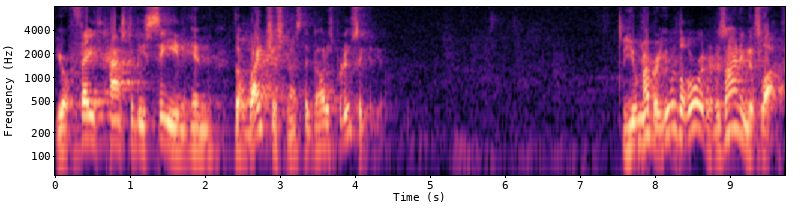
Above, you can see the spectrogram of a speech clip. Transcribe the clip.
Your faith has to be seen in the righteousness that God is producing in you. You remember, you and the Lord are designing this life.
